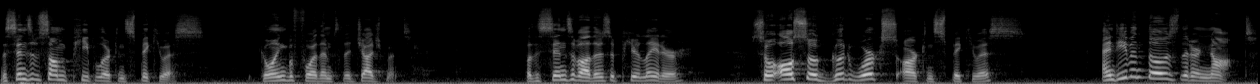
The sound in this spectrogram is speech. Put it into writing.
the sins of some people are conspicuous going before them to the judgment. But the sins of others appear later. So also good works are conspicuous and even those that are not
